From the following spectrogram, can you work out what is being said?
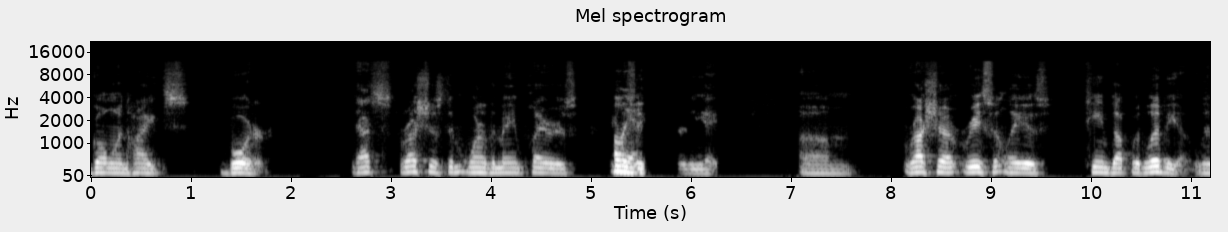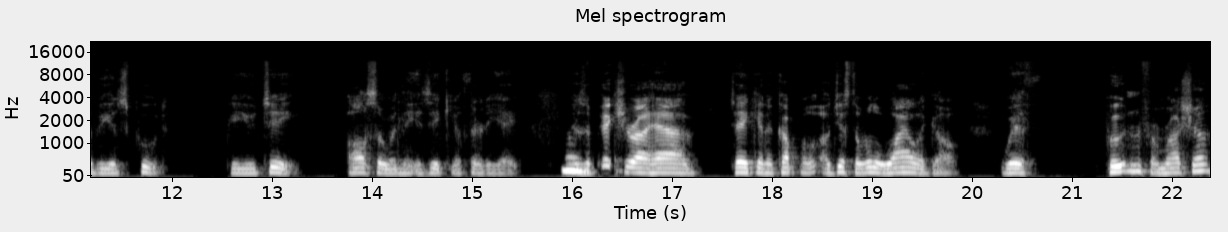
Golan Heights border. That's Russia's the, one of the main players in oh, yeah. 38. Um, Russia recently has teamed up with Libya. Libya's PUT, P-U-T, also in the Ezekiel 38. Mm. There's a picture I have taken a couple, uh, just a little while ago, with Putin from Russia.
